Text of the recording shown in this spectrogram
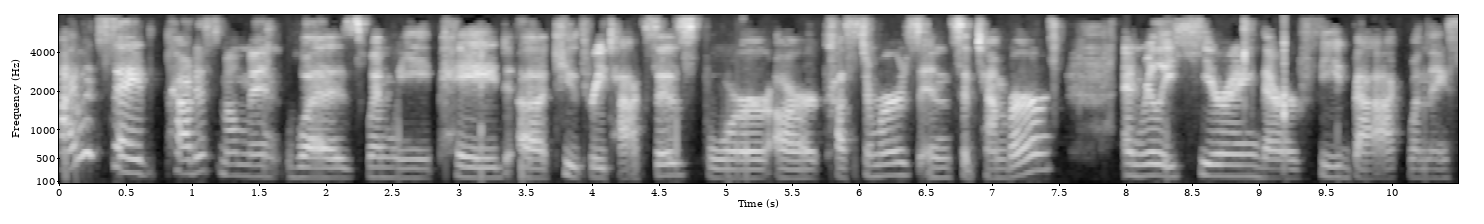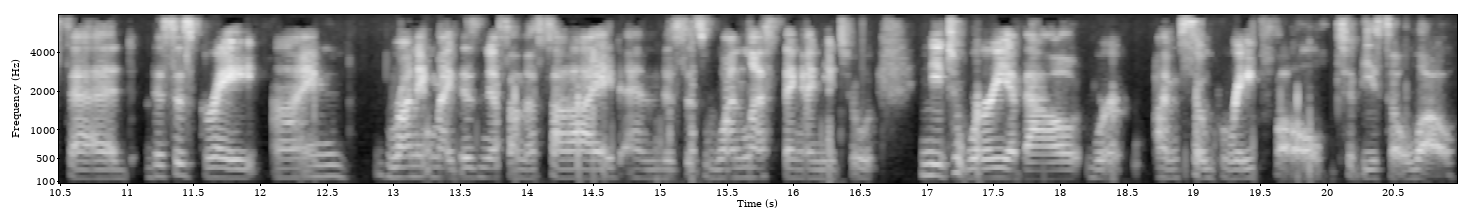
I would say the proudest moment was when we paid uh, Q3 taxes for our customers in September and really hearing their feedback when they said, This is great. I'm running my business on the side and this is one less thing I need to need to worry about. Where I'm so grateful to bSolo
